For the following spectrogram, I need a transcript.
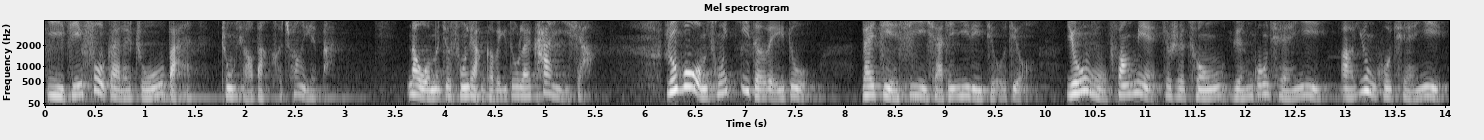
以及覆盖了主板、中小板和创业板。那我们就从两个维度来看一下。如果我们从易的维度来解析一下这伊利九九，有五方面，就是从员工权益啊、用户权益，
